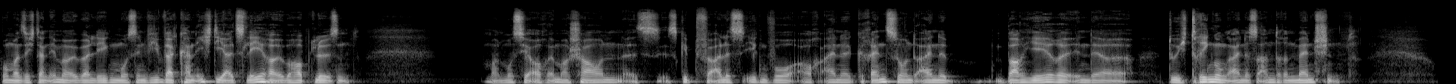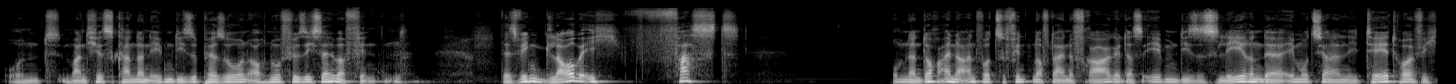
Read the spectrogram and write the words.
wo man sich dann immer überlegen muss, inwieweit kann ich die als Lehrer überhaupt lösen. Man muss ja auch immer schauen, es, es gibt für alles irgendwo auch eine Grenze und eine Barriere in der Durchdringung eines anderen Menschen. Und manches kann dann eben diese Person auch nur für sich selber finden. Deswegen glaube ich fast, um dann doch eine Antwort zu finden auf deine Frage, dass eben dieses Lehren der Emotionalität häufig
